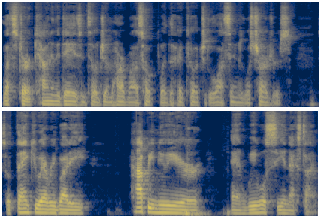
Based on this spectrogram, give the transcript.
let's start counting the days until Jim Harbaugh is hopefully the head coach of the Los Angeles Chargers. So thank you, everybody. Happy New Year, and we will see you next time.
